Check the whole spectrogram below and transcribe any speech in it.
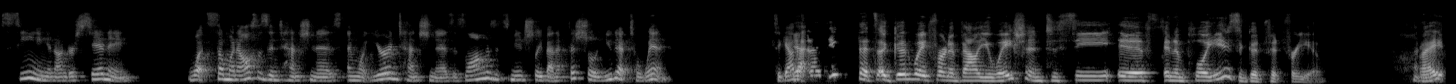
seeing and understanding what someone else's intention is and what your intention is. As long as it's mutually beneficial, you get to win together. Yeah, I think that's a good way for an evaluation to see if an employee is a good fit for you. 100%. Right?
